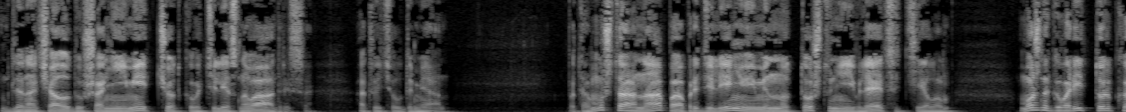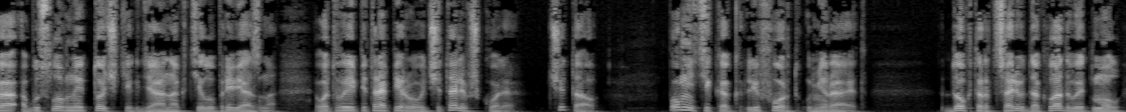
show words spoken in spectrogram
«Для начала душа не имеет четкого телесного адреса», — ответил Дамиан. «Потому что она, по определению, именно то, что не является телом. Можно говорить только об условной точке, где она к телу привязана. Вот вы Петра Первого читали в школе? Читал. Помните, как Лефорт умирает? Доктор царю докладывает, мол,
